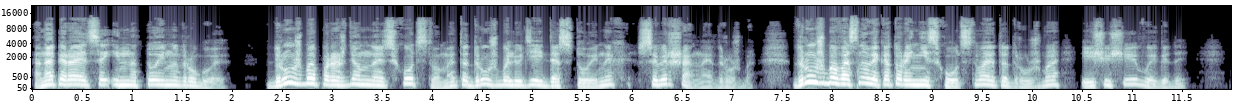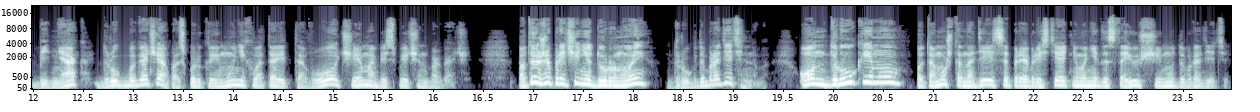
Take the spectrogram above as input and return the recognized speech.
Она опирается и на то, и на другое. Дружба, порожденная сходством, это дружба людей достойных, совершенная дружба. Дружба, в основе которой не сходство, это дружба, ищущая выгоды. Бедняк — друг богача, поскольку ему не хватает того, чем обеспечен богач. По той же причине дурной — друг добродетельного. Он друг ему, потому что надеется приобрести от него недостающий ему добродетель.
